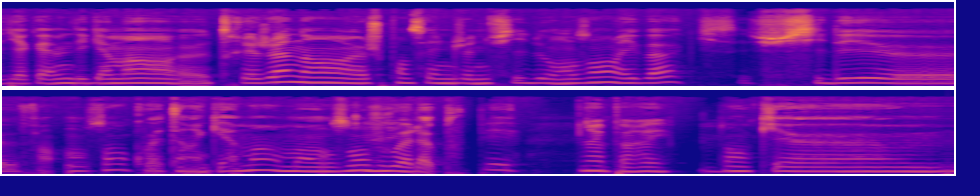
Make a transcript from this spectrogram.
il y a quand même des gamins euh, très jeunes. Hein. Je pense à une jeune fille de 11 ans, Eva, qui s'est suicidée. euh, Enfin 11 ans quoi, t'es un gamin. Moi 11 ans je Mhm. joue à la poupée. ouais pareil Mhm. Donc, euh,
